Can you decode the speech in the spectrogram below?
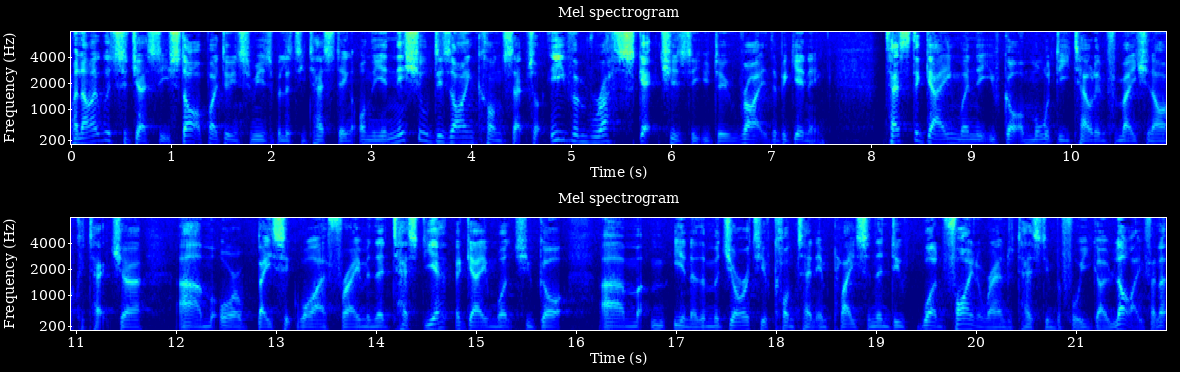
and I would suggest that you start by doing some usability testing on the initial design concepts or even rough sketches that you do right at the beginning. Test again when you've got a more detailed information architecture um, or a basic wireframe, and then test yet again once you've got um, you know the majority of content in place, and then do one final round of testing before you go live. And uh,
